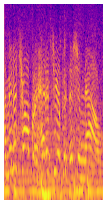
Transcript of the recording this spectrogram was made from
I'm in a chopper headed to your position now.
